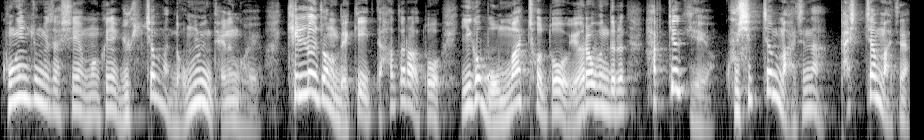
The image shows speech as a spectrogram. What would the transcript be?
공인중개사 시험은 그냥 60점만 넘으면 되는 거예요. 킬러 조항 몇 개 있다 하더라도 이거 못 맞춰도 여러분들은 합격이에요. 90점 맞으나 80점 맞으나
